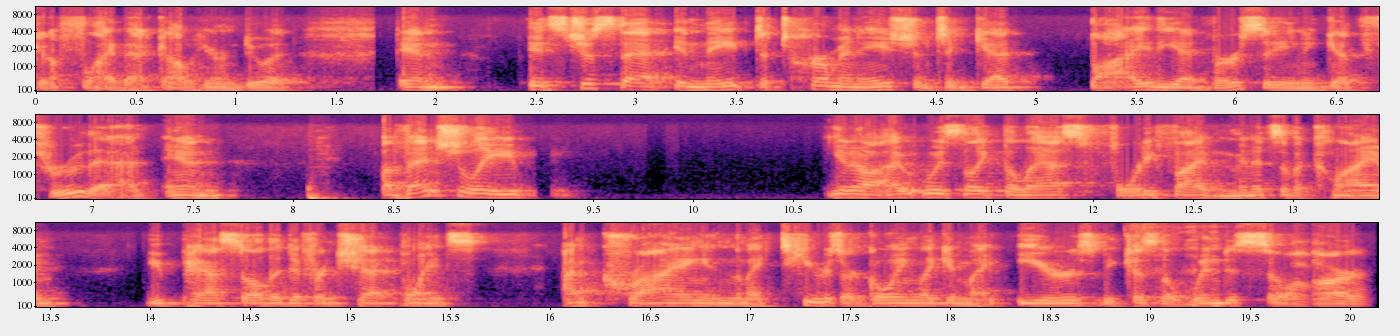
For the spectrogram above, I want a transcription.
going to fly back out here and do it. And it's just that innate determination to get by the adversity and to get through that. And eventually, you know, I was like the last 45 minutes of a climb. You passed all the different checkpoints. I'm crying and my tears are going like in my ears because the wind is so hard.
